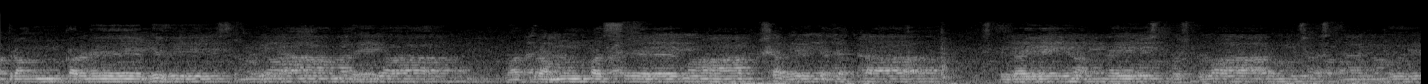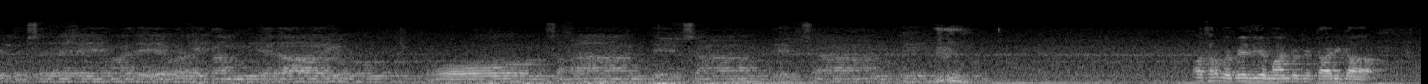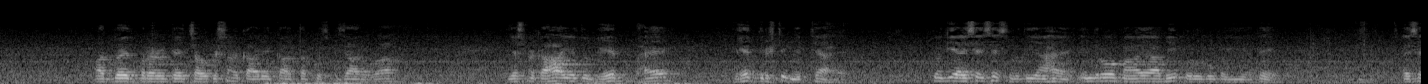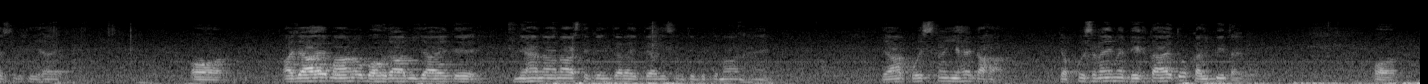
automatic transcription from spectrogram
भद्रं कर्णेभिः शृणुयामदेवा भद्रं पश्येमाक्षभिर्यजत्रा स्थिरैरङ्गैस्तुष्टुवांशस्तम्भुर्दशेमदेवहितं ॐ शान्ति शान्ति शान्ति। अथर्ववेदीय मांडव के कार्य का अद्वैत प्रवृत्ति चौकृष्ण कार्य का तब कुछ विचार हुआ। जिसमें कहा, ये जो भेद है, भेद दृष्टि मिथ्या है, क्योंकि ऐसे ऐसे श्रुतियाँ हैं, इंद्रो माया भी पूर्व रूप ऐसे श्रुति है। और, अजाय मानो बहुधा भी जाए थे नेह नानास्ति किंचन इत्यादि श्रुति विद्यमान है। यहाँ कुछ नहीं है कहा। जब कुछ नहीं में दिखता है तो कल्पित है वो। और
